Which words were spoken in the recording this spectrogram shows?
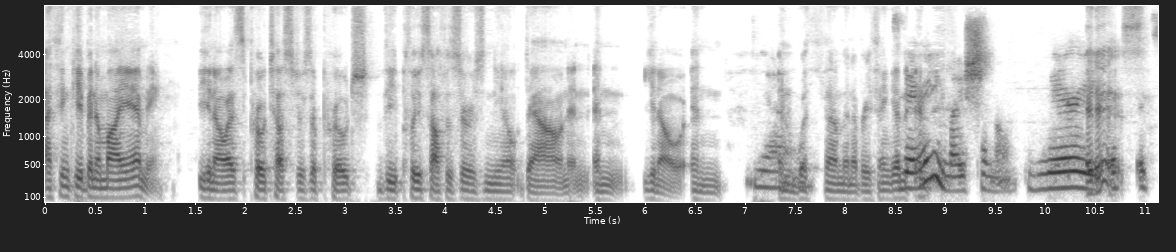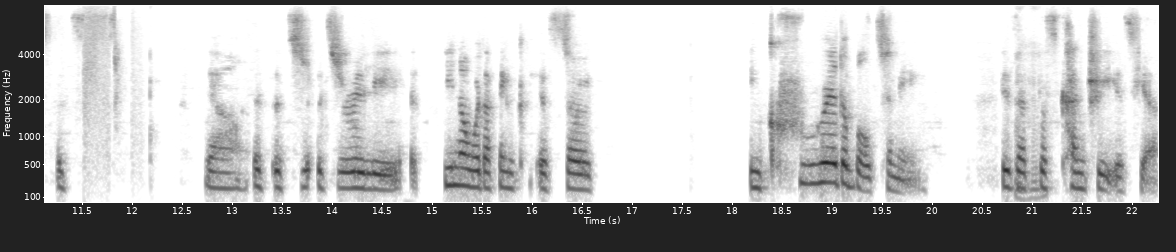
i think even in miami you know as protesters approach the police officers kneel down and and you know and yeah. and with them and everything it's and very and emotional very it is. It's, it's it's yeah it, it's it's really you know what i think is so incredible to me is that mm-hmm. this country is here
